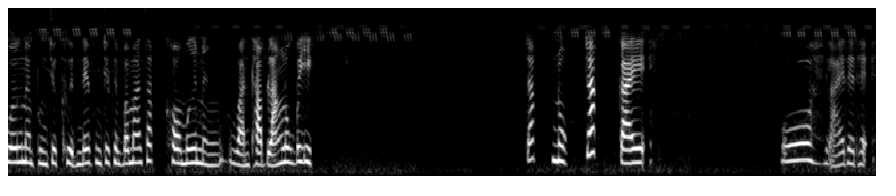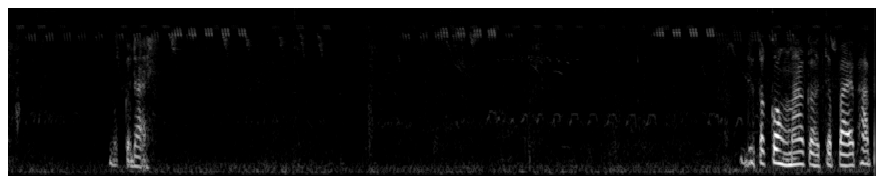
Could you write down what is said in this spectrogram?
เวิงนะพึ่งจะขึ้นได้พึ่งจะขึ้นประมาณสักข้อมือหนึ่งหวานทับหลังลงไปอีก จักนกจักไก่โอ้ยหลายแท้ๆนกก็ได้เดี๋ยวตะกล้องมาก็จะไปพาไป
